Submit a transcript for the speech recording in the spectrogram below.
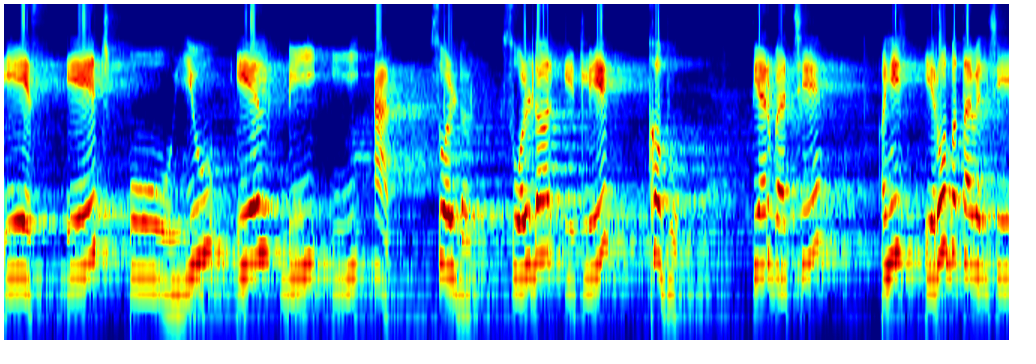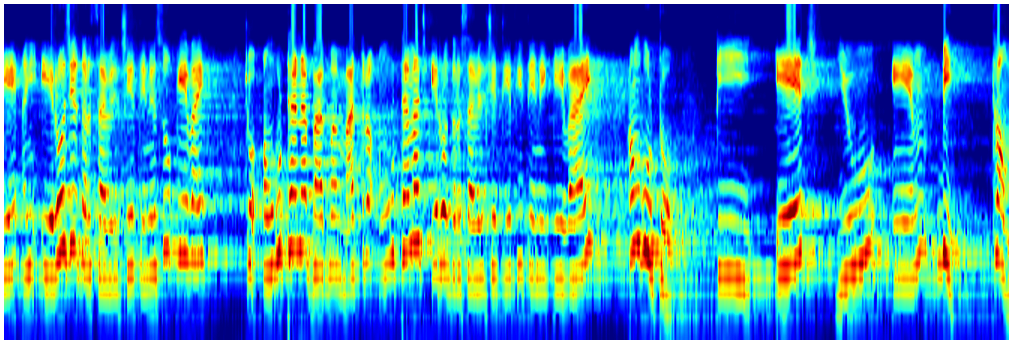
S, H, O, U, L, D, E, R. Shoulder shoulder એટલે ખભો. ત્યારબાદ છે, અહીં એરો બતાવેલ છે, અહીં એરો જે દર્શાવેલ છે તેને શું કહેવાય? જો અંગૂઠાના ભાગમાં માત્ર અંગૂઠામાં જ એરો દર્શાવેલ છે, તેથી તેને કહેવાય અંગૂઠો. T, H, U, M, B. Thumb.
